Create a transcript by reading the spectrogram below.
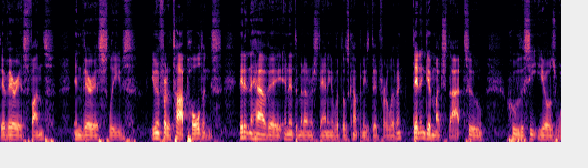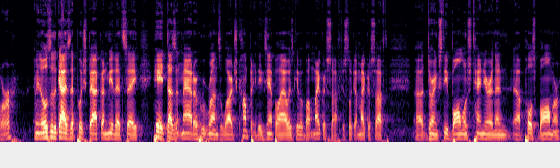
their various funds in various sleeves. Even for the top holdings, they didn't have a an intimate understanding of what those companies did for a living. They didn't give much thought to who the CEOs were. I mean, those are the guys that push back on me that say, "Hey, it doesn't matter who runs a large company." The example I always give about Microsoft: just look at Microsoft uh, during Steve Ballmer's tenure and then uh, post Ballmer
